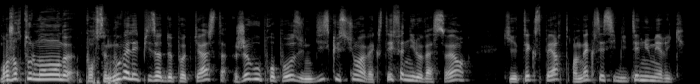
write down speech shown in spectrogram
Bonjour tout le monde, pour ce nouvel épisode de podcast, je vous propose une discussion avec Stéphanie Levasseur, qui est experte en accessibilité numérique.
